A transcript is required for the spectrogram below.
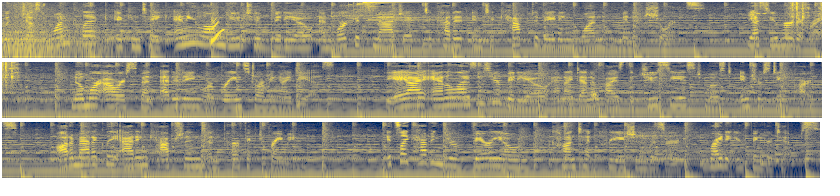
With just one click, it can take any long YouTube video and work its magic to cut it into captivating one minute shorts. Yes, you heard it right. No more hours spent editing or brainstorming ideas. The AI analyzes your video and identifies the juiciest, most interesting parts, automatically adding captions and perfect framing. It's like having your very own content creation wizard right at your fingertips.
